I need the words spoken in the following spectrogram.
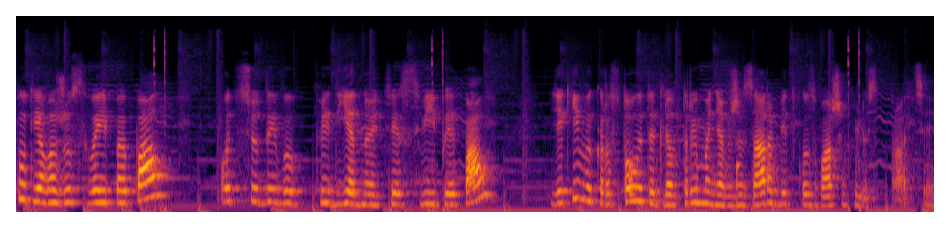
Тут я ввожу свій PayPal. От сюди ви під'єднуєте свій PayPal, який використовуєте для отримання вже заробітку з ваших ілюстрацій.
